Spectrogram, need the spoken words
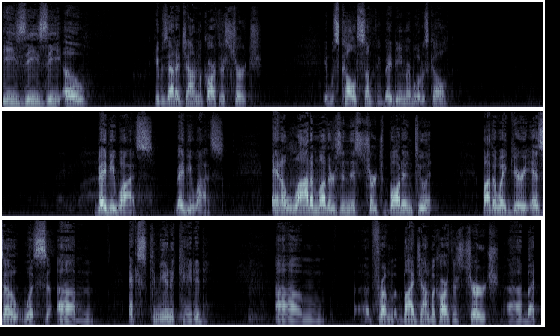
E Z Z O. He was out of John MacArthur's church. It was called something, baby. Do you remember what it was called? Babywise. Baby Wise. And a lot of mothers in this church bought into it. By the way, Gary Ezzo was um, excommunicated um, from by John MacArthur's church. Uh, but,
